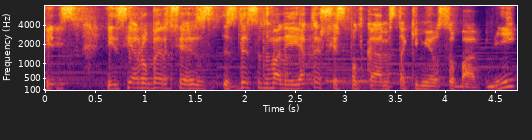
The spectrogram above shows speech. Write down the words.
Więc, więc ja, Robercie, zdecydowanie ja też się spotkałem z takimi osobami.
